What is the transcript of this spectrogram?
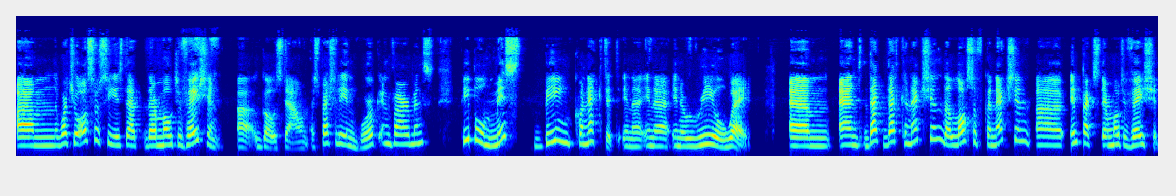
Um, what you also see is that their motivation uh, goes down, especially in work environments. People miss being connected in a in a in a real way, um, and that that connection, the loss of connection, uh, impacts their motivation.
